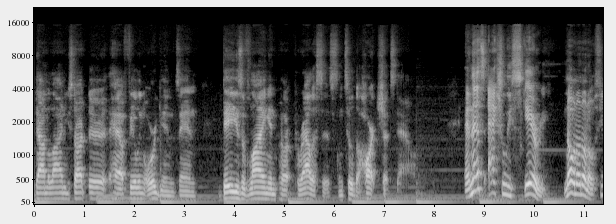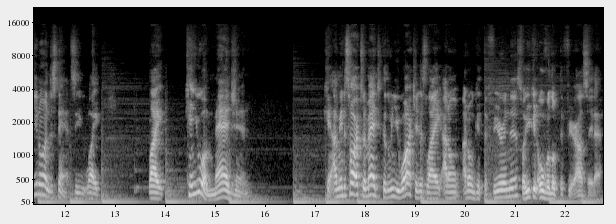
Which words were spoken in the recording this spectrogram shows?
down the line, you start to have failing organs and days of lying in par- paralysis until the heart shuts down. And that's actually scary. No, no, no, no. See, you don't understand. See, like, like, can you imagine? Can, I mean, it's hard to imagine because when you watch it, it's like I don't, I don't get the fear in this. Or you can overlook the fear. I'll say that.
